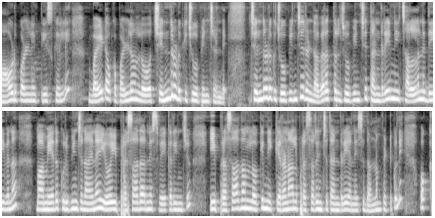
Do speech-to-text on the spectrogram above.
మామిడి పళ్ళని తీసుకెళ్ళి బయట ఒక పళ్ళెంలో చంద్రుడికి చూపించండి. చంద్రుడికి చూపించి రెండు అగరత్తులు చూపించి తండ్రి నీ చల్లని దీవెన మా మీద కురిపించిన ఆయన యో ఈ ప్రసాదాన్ని స్వీకరించు. ఈ ప్రసాదంలో ప్రసాదంలోకి నీ కిరణాలు ప్రసరించు తండ్రి అనేసి దండం పెట్టుకుని ఒక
